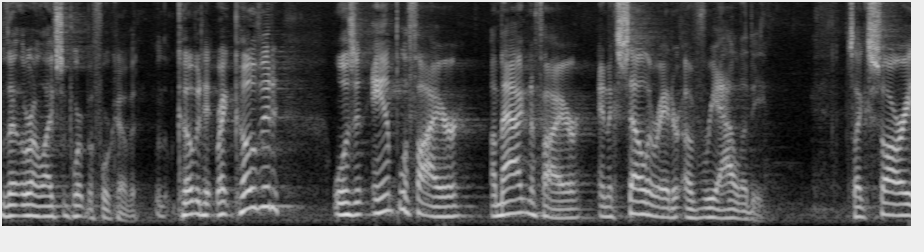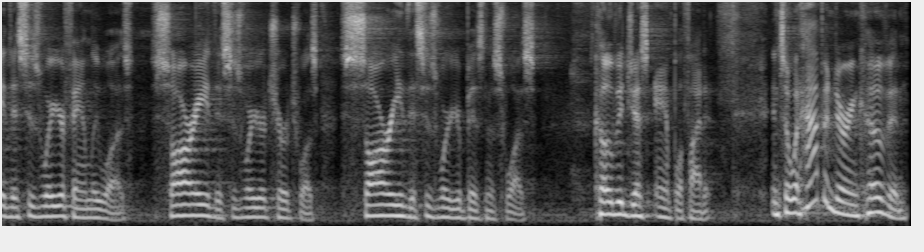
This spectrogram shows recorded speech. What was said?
that were on life support before COVID. COVID hit, right? COVID was an amplifier, a magnifier, an accelerator of reality. It's like, sorry, this is where your family was. Sorry, this is where your church was. Sorry, this is where your business was. COVID just amplified it. And so, what happened during COVID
